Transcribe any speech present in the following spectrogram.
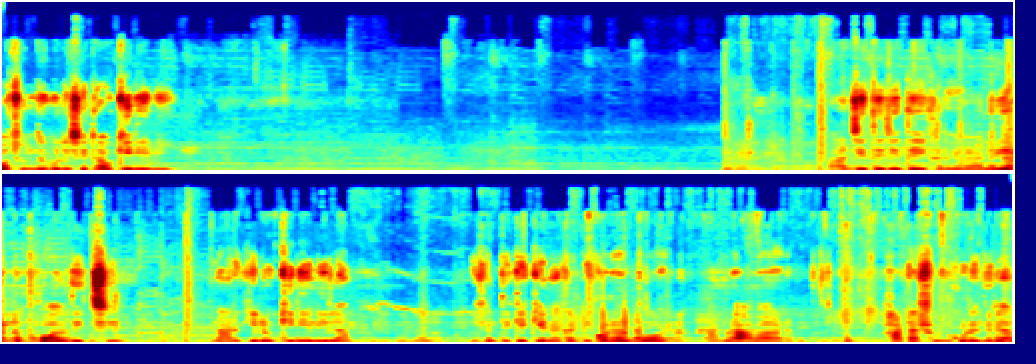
পছন্দ হলে সেটাও কিনে নিই। আর যেতে যেতে এখানে দুই একটা ফল দেখছি। নারকেলও কিনে নিলাম। এখান থেকে কেনাকাটি করার পর আমরা আবার হাঁটা শুরু করে দিলাম।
